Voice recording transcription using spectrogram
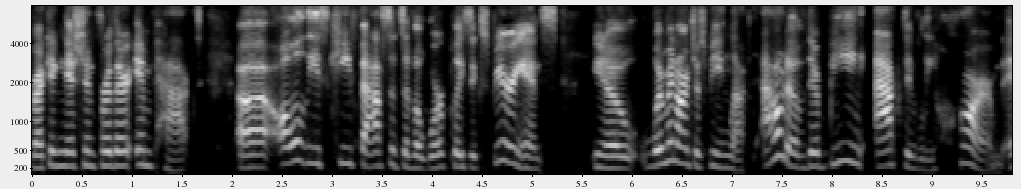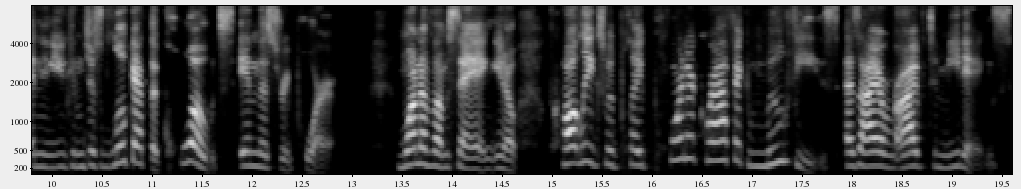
recognition for their impact, uh, all of these key facets of a workplace experience you know women aren't just being left out of they're being actively harmed and you can just look at the quotes in this report. One of them saying you know colleagues would play pornographic movies as i arrived to meetings.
